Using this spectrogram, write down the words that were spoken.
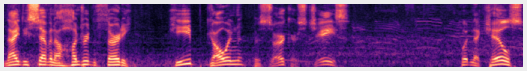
97, 130. Keep going, Berserkers. Jeez. Putting the kills.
